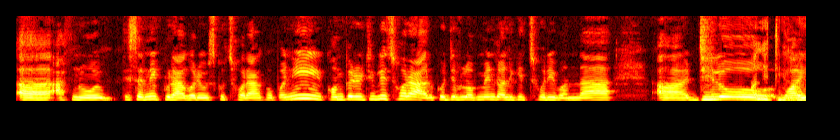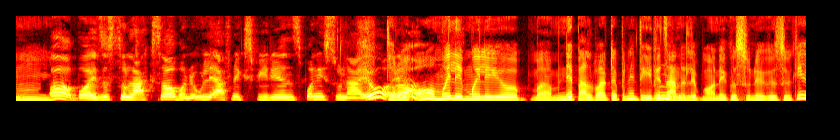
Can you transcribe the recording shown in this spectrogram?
आफ्नो त्यसरी नै कुरा गर्यो। उसको छोराको पनि कम्पेरिटिभली छोराहरूको डेभलपमेन्ट अलिकति छोरीभन्दा ढिलो भए जस्तो लाग्छ भनेर उसले आफ्नो एक्सपिरियन्स पनि सुनायो तर अँ मैले मैले यो नेपालबाट पनि धेरैजनाले भनेको सुनेको छु कि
